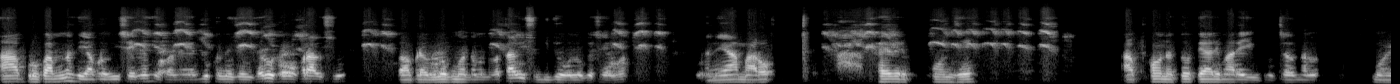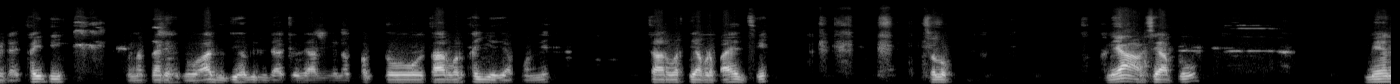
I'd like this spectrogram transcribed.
આ આપણું કામ નથી, આપણો વિષય નથી, પણ દુકાને જઈને જરૂર હું કરાવીશું, તો આપણે વ્લોગમાં તમને બતાવીશું બીજો વ્લોગ છે એમાં. અને આ મારો ફેવરેટ ફોન છે. આ ફોન હતો ત્યારે મારે યુટ્યુબ ચેનલ મોનિટાઈઝ થઈ હતી. અને અત્યારે હજુ આજ સુધી હગરી રાખ્યો છે આની લગભગ તો ચાર વર્ષ થઈ ગયા છે આ ફોનને ચાર વર્ષથી આપણે પાસે જ છે ચલો. અને આ છે આપણું મેન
